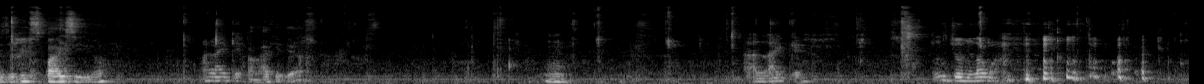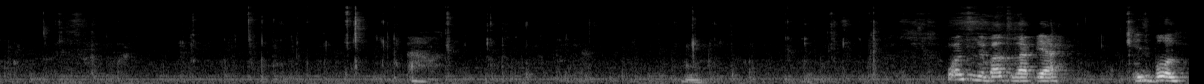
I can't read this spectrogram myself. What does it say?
it's a bit spicy, you know. I like it. I like it, yeah. Mm. I like it. Enjoy me long One thing about tilapia is bone.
